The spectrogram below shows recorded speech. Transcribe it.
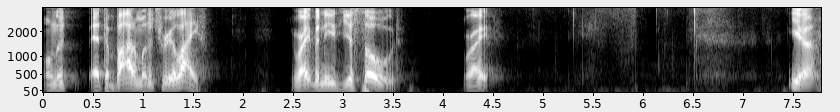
on the at the bottom of the tree of life, right beneath Yesod, right? Yeah,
